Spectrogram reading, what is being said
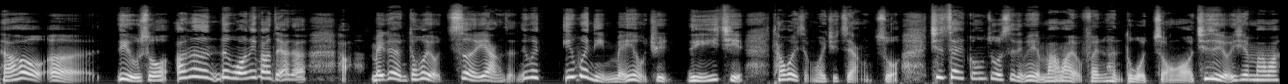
然后呃，例如说啊，那那个王丽芳怎样呢好？每个人都会有这样子，因为因为你没有去理解他为什么会去这样做。其实，在工作室里面，妈妈有分很多种哦。其实有一些妈妈，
